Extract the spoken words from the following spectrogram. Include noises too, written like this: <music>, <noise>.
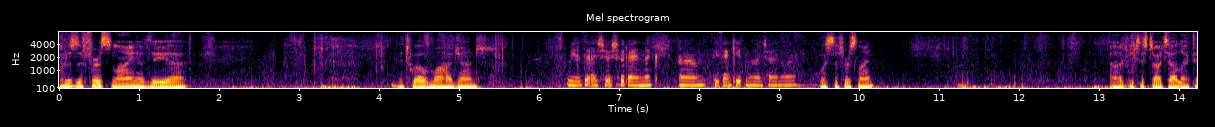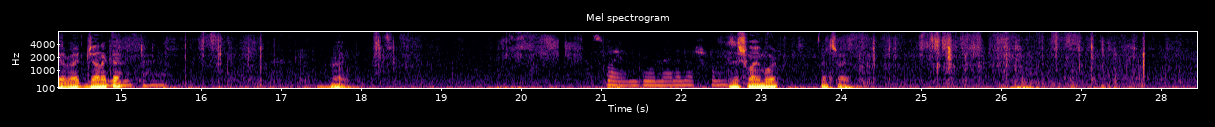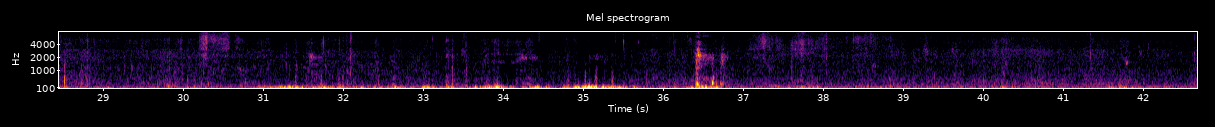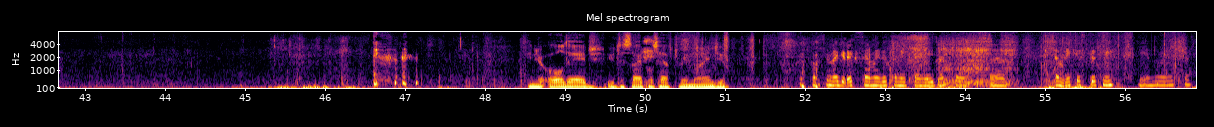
What is the first line of the uh, the twelve Mahajans? Mi az első sora ennek a 12 Mahajáról? What's the first line? Uh, it just starts out like that, right? Janaka? Right. Swayambhu Naradashram. Is it Swayambur? That's right. In your old age, your disciples have to remind you. Ha megöregszel, majd tanítványaidnak kell uh, emlékeztetni ilyen dolgokra.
